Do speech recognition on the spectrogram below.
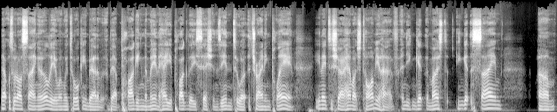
that was what I was saying earlier when we are talking about about plugging them in. How you plug these sessions into a, a training plan. You need to show how much time you have, and you can get the most. You can get the same um,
